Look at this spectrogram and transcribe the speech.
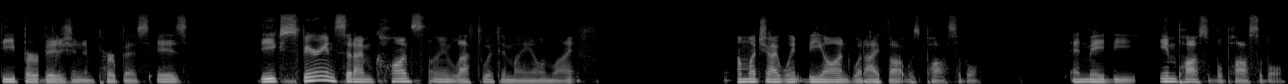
deeper vision and purpose is the experience that i'm constantly left with in my own life how much i went beyond what i thought was possible and made the impossible possible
